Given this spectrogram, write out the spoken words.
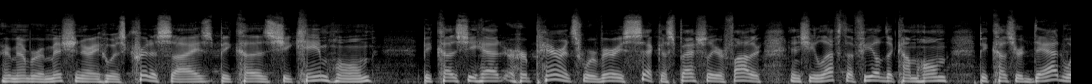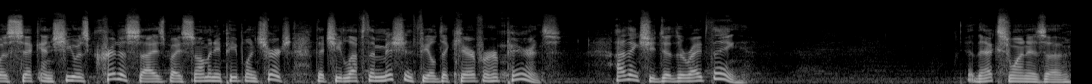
I remember a missionary who was criticized because she came home because she had her parents were very sick, especially her father, and she left the field to come home because her dad was sick, and she was criticized by so many people in church that she left the mission field to care for her parents. I think she did the right thing. The next one is a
